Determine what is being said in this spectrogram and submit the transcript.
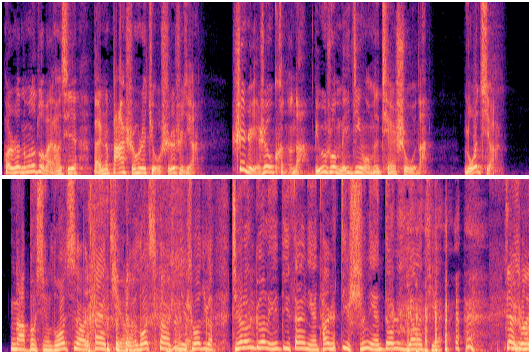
或者说能不能做马克西百分之八十或者九十的事情啊？甚至也是有可能的。比如说没进我们的前十五的罗齐尔，那不行，罗齐尔太铁了。罗齐尔是你说这个杰伦格林第三年，他是第十年都是一样的铁。再说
